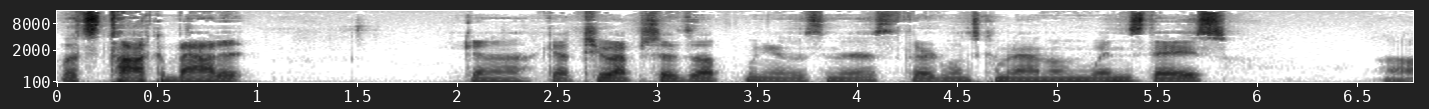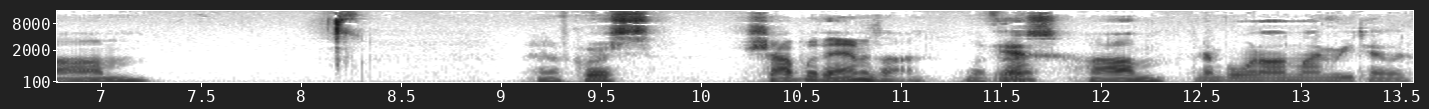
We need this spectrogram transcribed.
Let's talk about it. Gonna got two episodes up when you're listening to this. Third one's coming out on Wednesdays. Um, and of course, shop with Amazon with Yeah. us. Um, Number one online retailer.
